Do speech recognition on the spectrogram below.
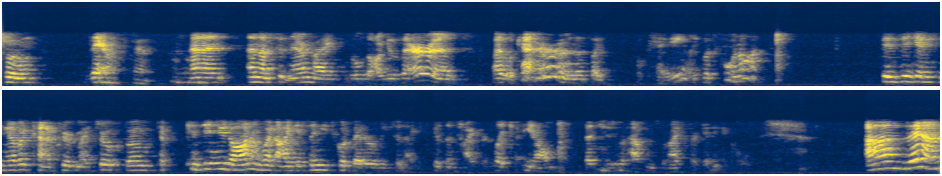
boom, there. Instant. And and I'm sitting there, and my little dog is there, and I look at her, and it's like, okay, like what's going on? Didn't think anything of it. Kind of cleared my throat. Boom. Kept, continued on, and went. I guess I need to go to bed early tonight because I'm tired. Like you know, that's just what happens when I start getting a cold. And then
